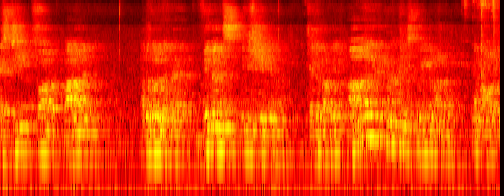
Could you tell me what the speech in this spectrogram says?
എസ് ജി ഫോർ പാർലമെന്റ് അതുപോലെ തന്നെ വിമൻസ് ഇനിഷ്യേറ്റീവ് എന്ന് പറഞ്ഞ് ആയിരക്കണക്കിന് സ്ത്രീകളാണ് എറണാകുളത്ത്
